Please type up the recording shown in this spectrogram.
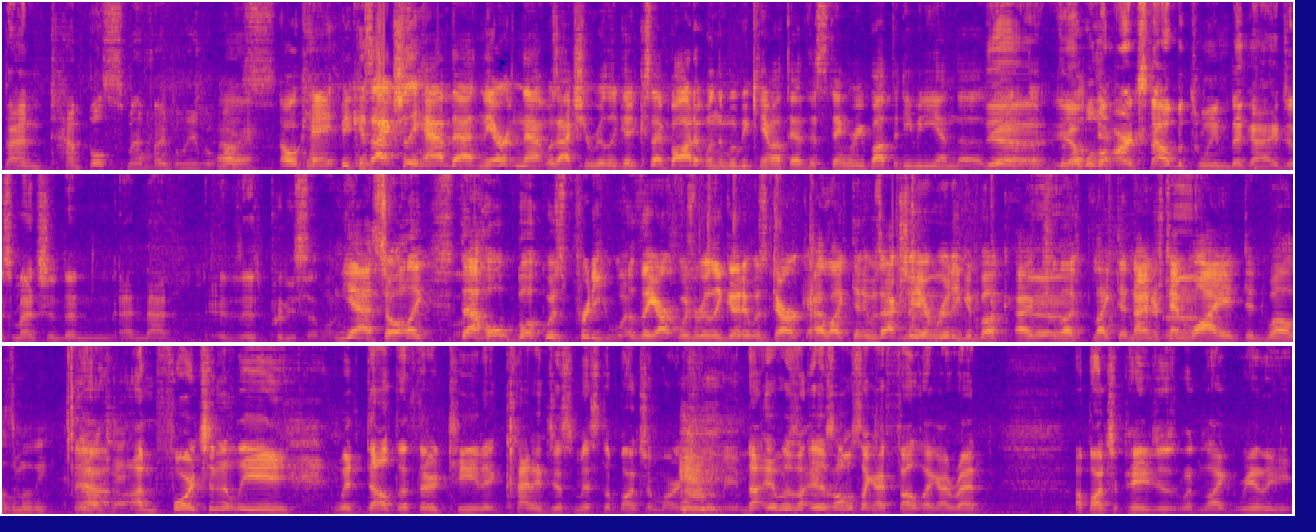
Ben Templesmith, I believe it was. Okay. Because I actually have that, and the art in that was actually really good. Because I bought it when the movie came out. They had this thing where you bought the DVD and the Yeah, the, the yeah. book Well, the art style between the guy I just mentioned and, and that is, is pretty similar. Yeah, so like that whole book was pretty. The art was really good. It was dark. I liked it. It was actually a really good book. I actually Yeah. liked, liked it, and I understand Yeah. why it did well as a movie. Yeah, Okay. Unfortunately, with Delta 13, it kind of just missed a bunch of marks for me. Not- It was it was almost like I felt like I read a bunch of pages with like really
